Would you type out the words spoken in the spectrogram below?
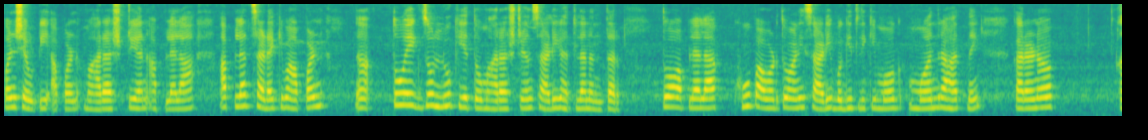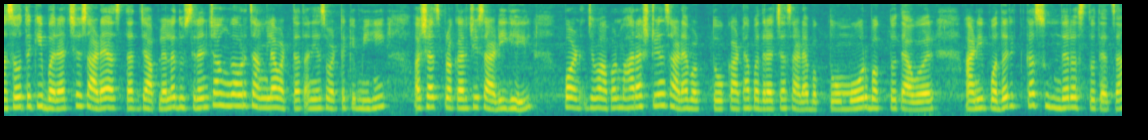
पण शेवटी आपण महाराष्ट्रीयन आपल्याला आपल्याच साड्या किंवा आपण तो एक जो लुक येतो महाराष्ट्रीयन साडी घातल्यानंतर तो आपल्याला खूप आवडतो आणि साडी बघितली की मग मन राहत नाही. कारण असं होतं की बऱ्याचशा साड्या असतात ज्या आपल्याला दुसऱ्यांच्या अंगावर चांगल्या वाटतात आणि असं वाटतं की मीही अशाच प्रकारची साडी घेईल. पण जेव्हा आपण महाराष्ट्रीयन साड्या बघतो काठापदराच्या साड्या बघतो मोर बघतो त्यावर आणि पदर इतका सुंदर असतो त्याचा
